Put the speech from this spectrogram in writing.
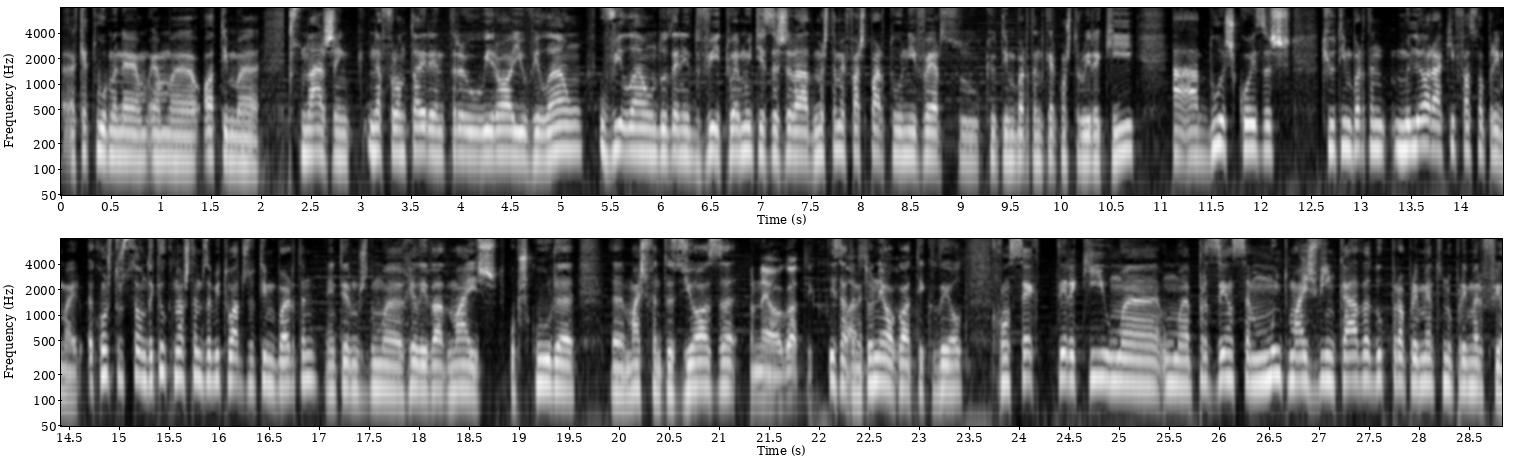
A Catwoman é, é uma ótima personagem na fronteira entre o herói e o vilão. O vilão do Danny DeVito é muito exagerado, mas também faz parte do universo que o Tim Burton quer construir aqui. Há, há duas coisas que o Tim Burton melhora aqui face ao primeiro. A construção daquilo que nós estamos habituados do Tim Burton, em termos de uma realidade mais obscura, eh, mais fantasiosa. O neogótico. Exatamente, o neogótico dele consegue ter aqui uma, uma presença muito mais vincada do que propriamente no primeiro filme.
